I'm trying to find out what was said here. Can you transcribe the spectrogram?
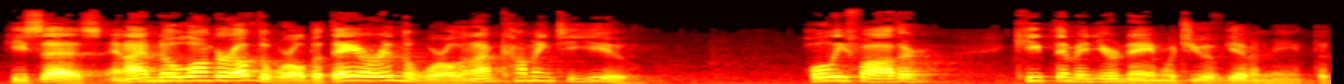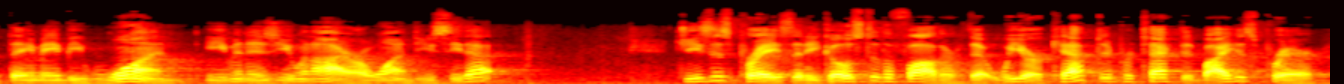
he says, And I am no longer of the world, but they are in the world, and I'm coming to you. Holy Father, keep them in your name which you have given me, that they may be one, even as you and I are one. Do you see that? Jesus prays that he goes to the Father, that we are kept and protected by his prayer,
